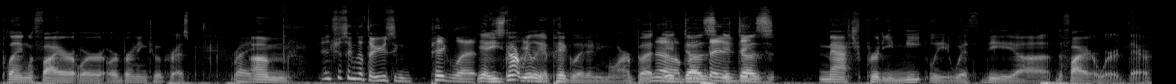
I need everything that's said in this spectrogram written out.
playing with fire or, or burning to a crisp. Right. Um, Interesting that they're using Piglet. Yeah, he's not really a piglet anymore, but No, it but does they- it they- does match pretty neatly with the uh, the fire word there.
